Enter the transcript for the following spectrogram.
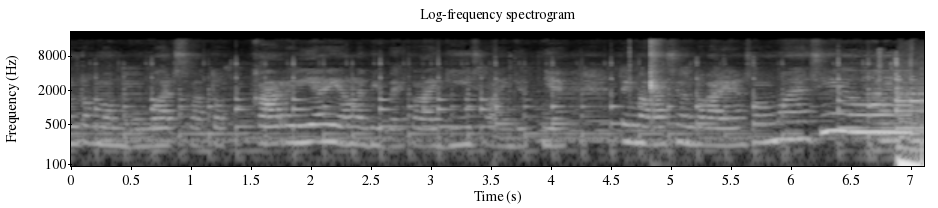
untuk membuat suatu karya yang lebih baik lagi selanjutnya. Terima kasih untuk kalian semua. See you.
